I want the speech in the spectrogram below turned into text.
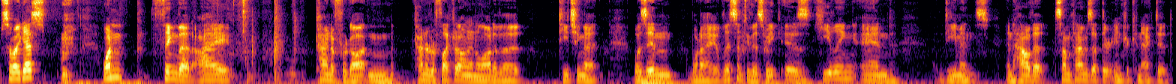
so I guess one thing that I kind of forgotten, kind of reflected on in a lot of the teaching that was in what I listened to this week is healing and demons and how that sometimes that they're interconnected.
